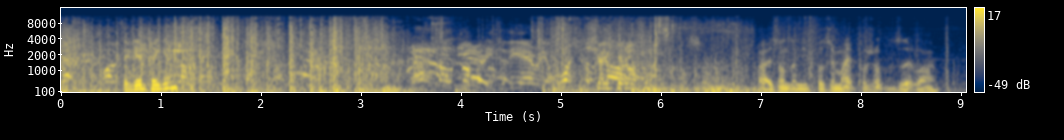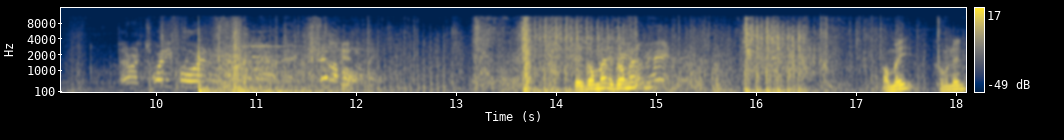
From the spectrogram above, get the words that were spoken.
Gas is closing Ping him, ping him. Hostile dropping into the area. Watch the Shake it off, man. Alright, he's underneath us. He might push up the zip line. There are 24 enemies down there. Kill them all. He's on me, he's on me. On me, coming in.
